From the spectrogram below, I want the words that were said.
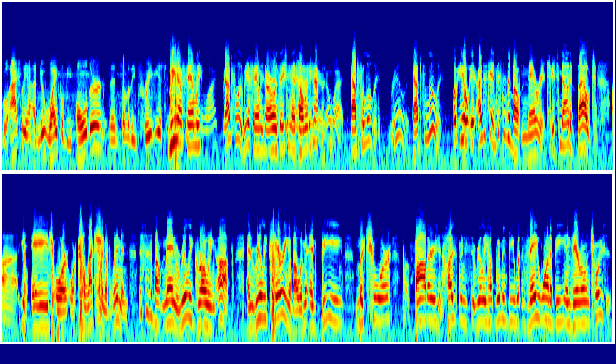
well, actually, a new wife will be older than some of the previous. We have family. Wives? Absolutely, we have families in our organization Get that's already happened. No way. Absolutely, Really? absolutely. Oh, you know, it- understand this is about marriage. It's not about uh, you know age or or collection of women. This is about men really growing up and really caring about women and being mature fathers and husbands to really help women be what they want to be in their own choices.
